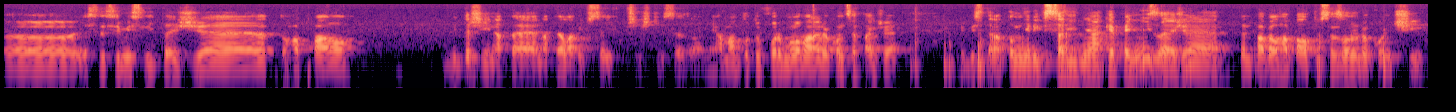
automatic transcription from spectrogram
Uh, jestli si myslíte, že to Hapal vydrží na té, na té lavičce i v příští sezóně. A mám to tu formulované dokonce tak, že kdybyste na to měli vsadit nějaké peníze, že ten Pavel Hapal tu sezónu dokončí,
